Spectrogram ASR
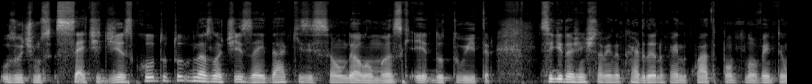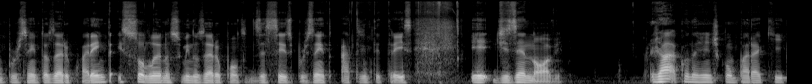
os últimos 7 dias, tudo, tudo nas notícias aí da aquisição do Elon Musk e do Twitter. Seguido a gente está vendo Cardano caindo 4,91% a 0,40 e Solana subindo 0,16% a 33,19. Já quando a gente compara aqui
